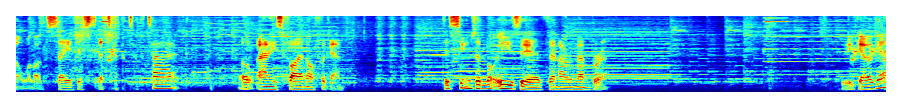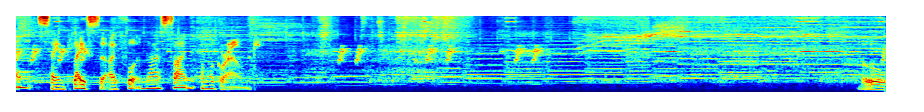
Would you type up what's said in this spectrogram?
Not a lot to say, just attack, attack, attack. Oh, and he's flying off again. This seems a lot easier than I remember it. Here we go again, same place that I fought him last time, on the ground. Oh,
